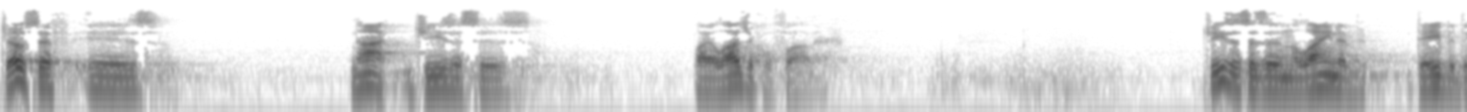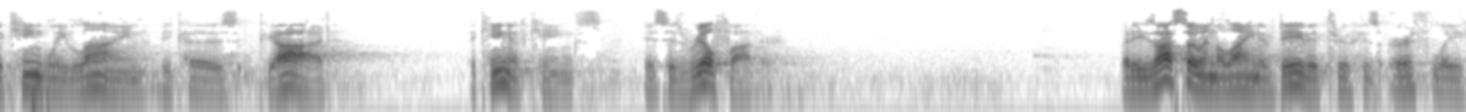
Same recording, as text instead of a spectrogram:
Joseph is not Jesus' biological father. Jesus is in the line of David, the kingly line, because God, the King of Kings, is his real father. But he's also in the line of David through his earthly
